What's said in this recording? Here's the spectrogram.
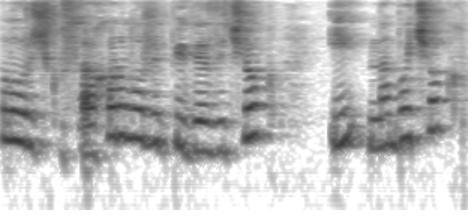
ложечку сахару, ложимо під язичок і на бочок.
